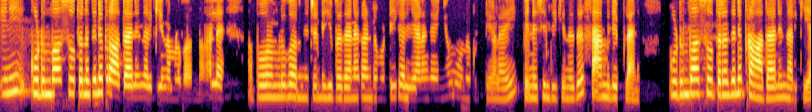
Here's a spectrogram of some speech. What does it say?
ഇനി കുടുംബാസൂത്രണത്തിന് പ്രാധാന്യം നൽകി നമ്മൾ പറഞ്ഞു അല്ലേ? അപ്പോൾ നമ്മൾ പറഞ്ഞിട്ടുണ്ട് ഹിബദാന കണ്ടുമുട്ടി കല്യാണം കഴിഞ്ഞു മൂന്ന് കുട്ടികളായി. പിന്നെ ചിന്തിക്കുന്നത് ഫാമിലി പ്ലാൻ കുടുംബാസൂത്രണത്തിന് പ്രാധാന്യം നൽകിയ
